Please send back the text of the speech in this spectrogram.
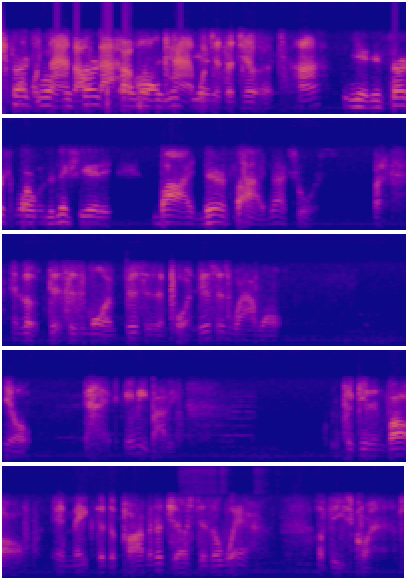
search warrant was signed off by her own time, which is a judge, huh? Yeah, the search warrant was initiated by their side, not yours. Right. And look, this is more. This is important. This is why I want, you know, anybody to get involved and make the Department of Justice aware of these crimes.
